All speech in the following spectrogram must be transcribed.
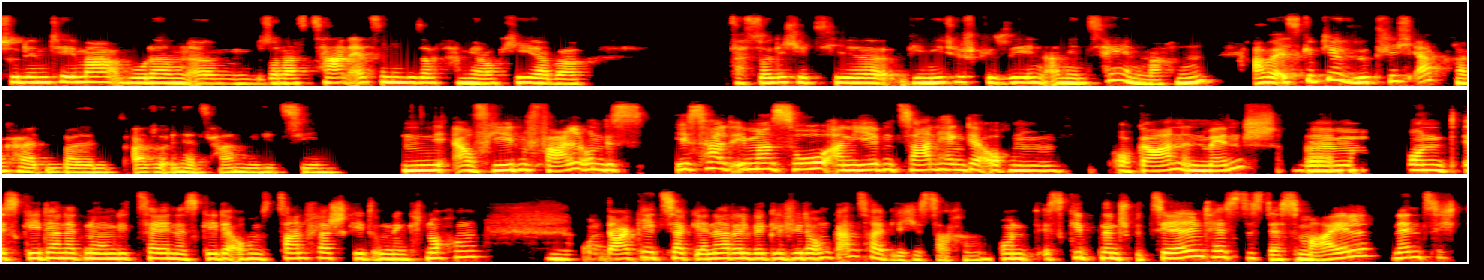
zu dem Thema, wo dann ähm, besonders Zahnärztinnen gesagt haben, ja, okay, aber was soll ich jetzt hier genetisch gesehen an den Zähnen machen? Aber es gibt ja wirklich Erbkrankheiten bei, also in der Zahnmedizin. Auf jeden Fall. Und es ist halt immer so, an jedem Zahn hängt ja auch ein Organ, ein Mensch. Ja. Ähm, und es geht ja nicht nur um die Zähne, es geht ja auch ums Zahnfleisch, geht um den Knochen. Mhm. Und da geht es ja generell wirklich wieder um ganzheitliche Sachen. Und es gibt einen speziellen Test, das ist der Smile, nennt sich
